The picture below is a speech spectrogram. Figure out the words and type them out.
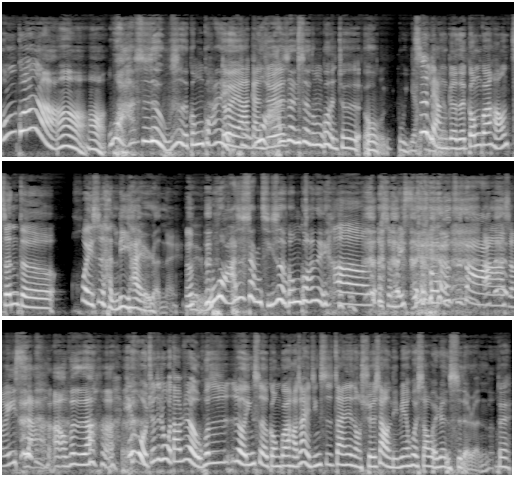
公关啊，嗯嗯，哇，是热舞社的公关哎，对啊，感觉热舞社公关就是哦不一样，这两个的公关好像真的。会是很厉害的人呢、欸？哇，是象棋社公关哎、欸！啊、呃，什么意思？我不知道啊，什么意思啊？啊，我不知道。因为我觉得，如果到热舞或者是热音社公关，好像已经是在那种学校里面会稍微认识的人了。对，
